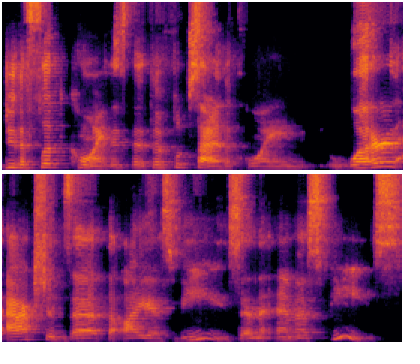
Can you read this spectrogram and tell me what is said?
do the flip coin the, the flip side of the coin. What are the actions that the isvs and the msps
